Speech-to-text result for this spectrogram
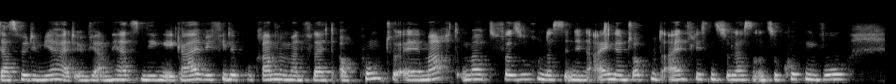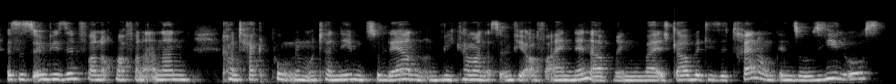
das würde mir halt irgendwie am Herzen liegen, egal wie viele Programme man vielleicht auch punktuell macht, immer zu versuchen, das in den eigenen Job mit einfließen zu lassen und zu gucken, wo ist es irgendwie sinnvoll, nochmal von anderen Kontaktpunkten im Unternehmen zu lernen und wie kann man das irgendwie auf einen Nenner bringen, weil ich glaube, diese Trennung in so Silos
